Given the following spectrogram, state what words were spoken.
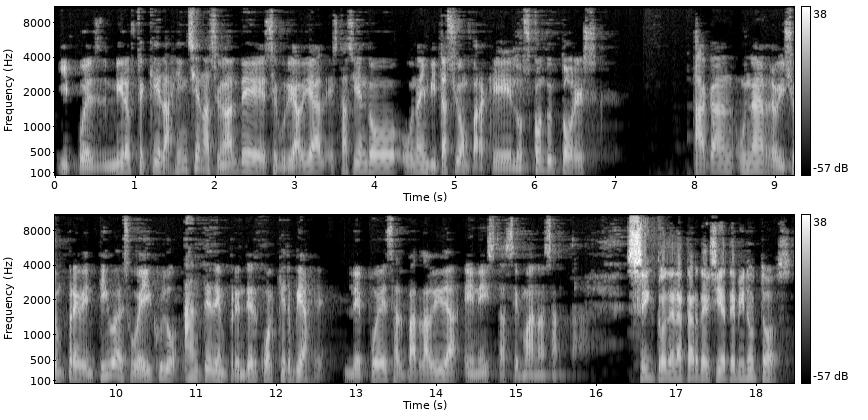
y pues mira usted que la Agencia Nacional de Seguridad Vial está haciendo una invitación para que los conductores hagan una revisión preventiva de su vehículo antes de emprender cualquier viaje. Le puede salvar la vida en esta Semana Santa. 5 de la tarde, 7 minutos.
